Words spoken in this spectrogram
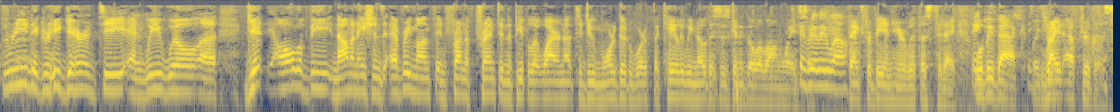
three degree guarantee, and we will uh, get all of the nominations every month in front of Trent and the people at WireNut to do more good work. But Kaylee, we know this is going to go a long way. It really will. Thanks for being here with us today. Thank we'll be back right after this.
